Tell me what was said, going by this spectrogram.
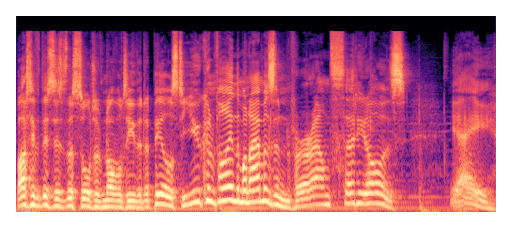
But if this is the sort of novelty that appeals to you, you can find them on Amazon for around $30. Yay.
